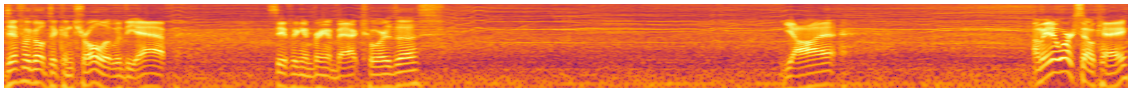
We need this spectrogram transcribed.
difficult to control it with the app. See if we can bring it back towards us. Yaw it. I mean, it works okay.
